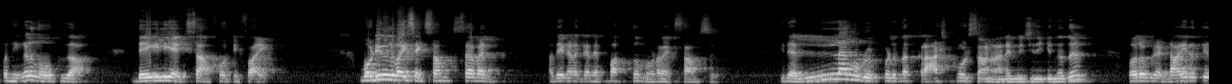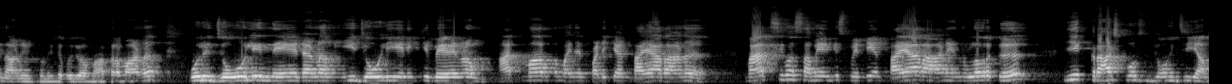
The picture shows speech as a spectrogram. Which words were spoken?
അപ്പൊ നിങ്ങൾ നോക്കുക. Daily exam forty five module wise exam seven അതേ കണക്ക് തന്നെ പത്ത് മോഡൽ എക്സാംസ് ഇതെല്ലാം കൂടി ഉൾപ്പെടുന്ന ക്രാഷ് കോഴ്സ് ആണ് ആരംഭിച്ചിരിക്കുന്നത്. വെറും രണ്ടായിരത്തി നാനൂറ്റി തൊണ്ണൂറ്റി രൂപ മാത്രമാണ്. ഒരു ജോലി നേടണം. ഈ ജോലി എനിക്ക് വേണം. ആത്മാർത്ഥമായി ഞാൻ പഠിക്കാൻ തയ്യാറാണ്. മാക്സിമം സമയം എനിക്ക് സ്പെൻഡ് ചെയ്യാൻ തയ്യാറാണ് എന്നുള്ളവർക്ക് ഈ ക്രാഷ് കോഴ്സ് ജോയിൻ ചെയ്യാം.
